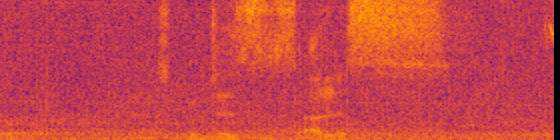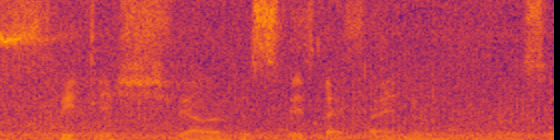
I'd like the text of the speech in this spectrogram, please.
So. Das Gute ist, es ist alles friedlich. Wir haben bis zwei, drei Feinde und so.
